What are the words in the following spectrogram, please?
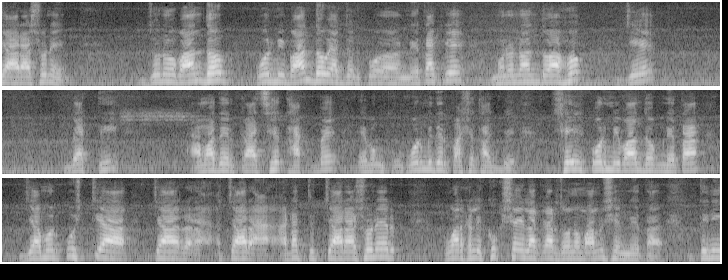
চার আসনে জনবান্ধব কর্মী বান্ধব একজন নেতাকে মনোনয়ন দেওয়া হোক, যে ব্যক্তি আমাদের কাছে থাকবে এবং কর্মীদের পাশে থাকবে। সেই কর্মী বান্ধব নেতা, যেমন কুষ্টিয়া চার চার, আটাত্তর চার আসনের কুমারখালী খুকসা এলাকার জনমানুষের নেতা, তিনি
